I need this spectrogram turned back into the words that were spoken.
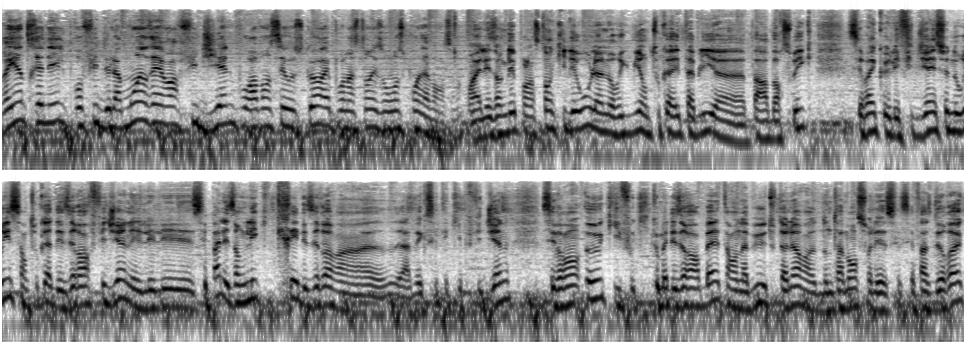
rien traîner. Ils profitent de la moindre erreur fidjienne pour avancer au score et pour l'instant, ils ont 11 points d'avance. hein. Ouais, les Anglais pour l'instant qui déroulent hein, le rugby en tout cas établi euh, par Borswick. C'est vrai que les Fidjiens se nourrissent en tout cas des erreurs fidjiennes. Les, les, les- c'est pas les Anglais qui créent des erreurs hein, avec cette équipe fidjienne. C'est vraiment eux qui, commettent des erreurs bêtes. On a vu tout à l'heure euh, notamment sur ces, phases de ruck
